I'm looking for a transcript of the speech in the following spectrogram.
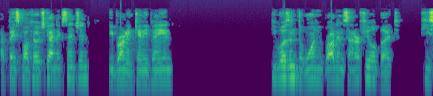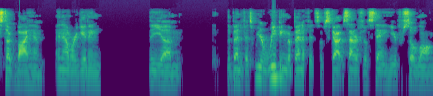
Our baseball coach got an extension. He brought in Kenny Payne. He wasn't the one who brought in Satterfield, but he stuck by him, and now we're getting the um, the benefits. We are reaping the benefits of Scott Satterfield staying here for so long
